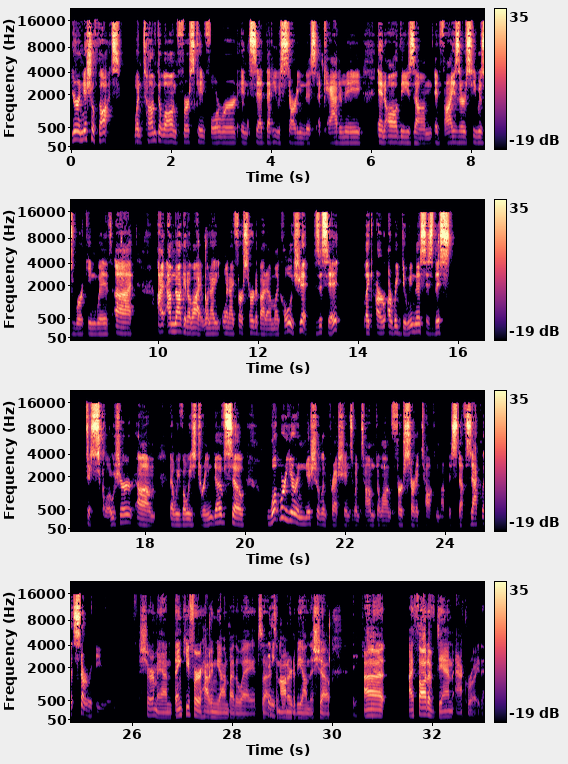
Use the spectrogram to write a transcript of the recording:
your initial thoughts when Tom DeLonge first came forward and said that he was starting this academy and all these um, advisors he was working with. Uh, I, I'm not gonna lie. When I when I first heard about it, I'm like, holy shit, is this it? Like, are are we doing this? Is this disclosure um, that we've always dreamed of? So, what were your initial impressions when Tom DeLonge first started talking about this stuff? Zach, let's start with you. Man. Sure, man. Thank you for having me on. By the way, it's uh, it's an you. honor to be on this show. Uh, I thought of Dan Aykroyd.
